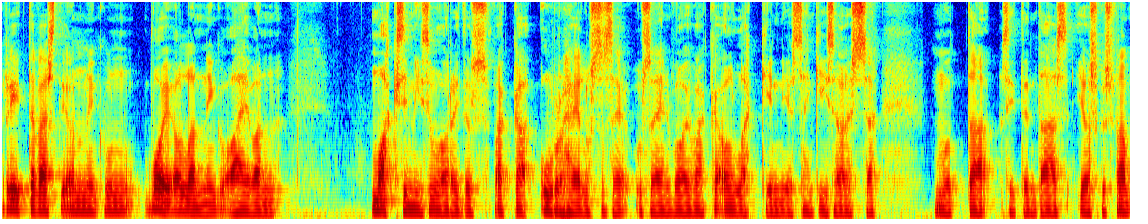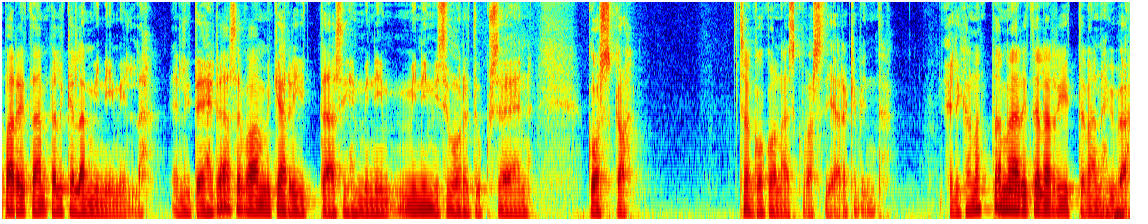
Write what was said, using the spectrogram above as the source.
riittävästi on niin kuin, voi olla niin kuin aivan maksimisuoritus, vaikka urheilussa se usein voi vaikka ollakin jossain kisoissa, mutta sitten taas joskus vaan pärjätään pelkällä minimillä. Eli tehdään se vaan, mikä riittää siihen minimisuoritukseen, koska se on kokonaiskuvasti järkevintä. Eli kannattaa määritellä riittävän hyvä.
